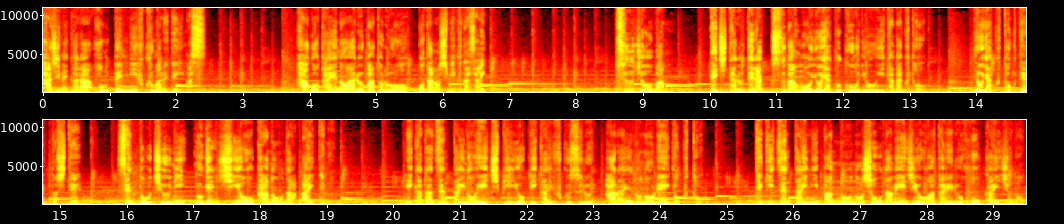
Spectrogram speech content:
初めから本編に含まれています。歯ごたえのあるバトルをお楽しみください。通常版デジタルデラックス版を予約購入いただくと予約特典として戦闘中に無限使用可能なアイテム味方全体の HP を微回復する腹江戸の霊玉と敵全体に万能の小ダメージを与える崩壊樹の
